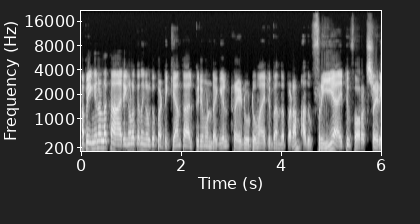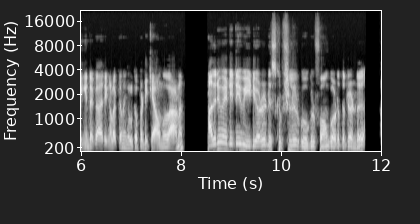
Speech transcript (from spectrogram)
അപ്പൊ ഇങ്ങനെയുള്ള കാര്യങ്ങളൊക്കെ നിങ്ങൾക്ക് പഠിക്കാൻ താല്പര്യമുണ്ടെങ്കിൽ ട്രേഡ് റൂട്ടുമായിട്ട് ബന്ധപ്പെടാം. അത് ഫ്രീ ആയിട്ട് ഫോറക്സ് ട്രേഡിങ്ങിന്റെ കാര്യങ്ങളൊക്കെ നിങ്ങൾക്ക് പഠിക്കാവുന്നതാണ്. അതിനു വേണ്ടിയിട്ട് ഈ വീഡിയോയുടെ ഡിസ്ക്രിപ്ഷനിൽ ഒരു ഗൂഗിൾ ഫോം കൊടുത്തിട്ടുണ്ട്.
